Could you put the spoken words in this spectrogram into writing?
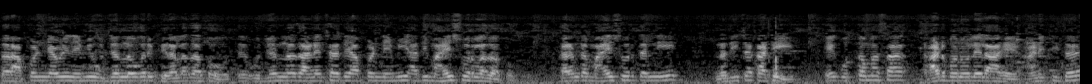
तर आपण ज्यावेळी नेहमी उज्जैनला वगैरे फिरायला जातो ते उज्जैनला जाण्याच्या आधी आपण नेहमी आधी माहेश्वरला जातो. कारण का माहेश्वर त्यांनी नदीच्या काठी एक उत्तम असा घाट बनवलेला आहे आणि तिथं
